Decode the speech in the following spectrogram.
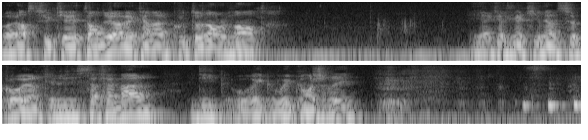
Ou alors celui qui est tendu avec un couteau dans le ventre. Il y a quelqu'un qui vient le secourir, qui lui dit Ça fait mal Il dit Oui, oui quand je ris.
